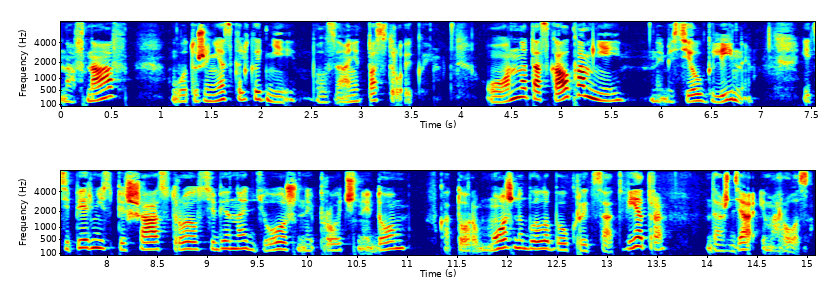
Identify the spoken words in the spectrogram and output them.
Наф-Наф вот уже несколько дней был занят постройкой. Он натаскал камней, намесил глины и теперь не спеша строил себе надежный прочный дом, в котором можно было бы укрыться от ветра, дождя и мороза.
